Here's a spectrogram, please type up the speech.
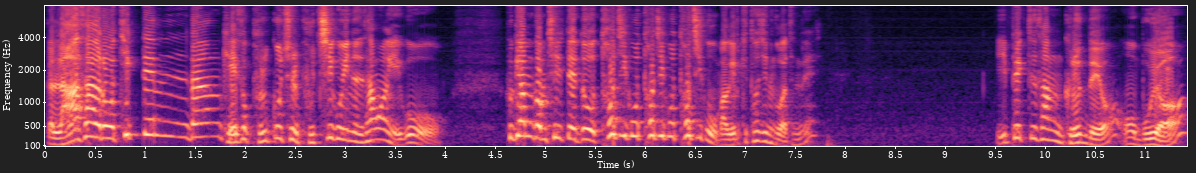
그러니까 라사로 틱댐당 계속 불꽃을 붙이고 있는 상황이고, 흑염검 칠 때도 터지고, 터지고, 터지고, 막 이렇게 터지는 것 같은데? 이펙트상 그런데요? 어, 뭐야?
